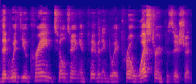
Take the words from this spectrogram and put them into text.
That with Ukraine tilting and pivoting to a pro Western position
